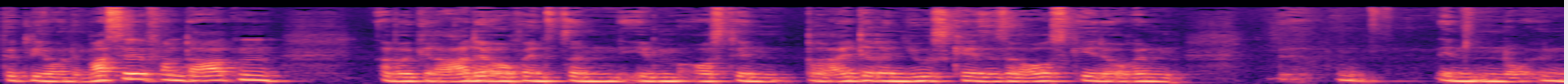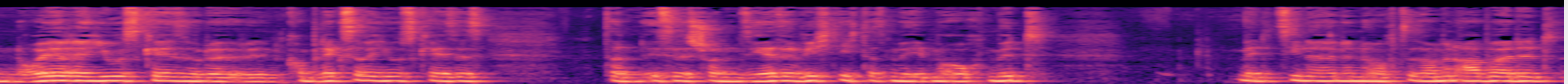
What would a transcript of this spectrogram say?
wirklich auch eine Masse von Daten. Aber gerade auch wenn es dann eben aus den breiteren Use Cases rausgeht, auch in, in, neuere Use Cases oder in komplexere Use Cases, dann ist es schon sehr, sehr wichtig, dass man eben auch mit Medizinerinnen auch zusammenarbeitet,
